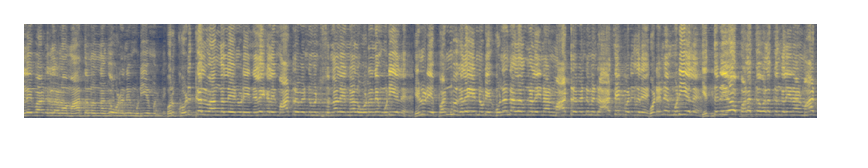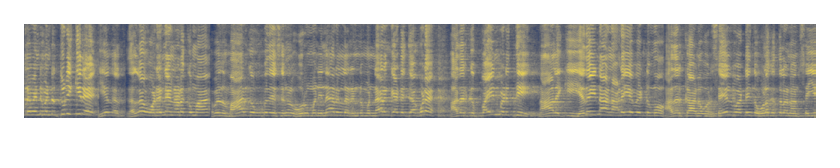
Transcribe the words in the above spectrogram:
நிலைப்பாடுகளை நான் மாத்தணும்னாக்க உடனே முடிய மாட்டேன் ஒரு கொடுக்கல் வாங்கல என்னுடைய நிலைகளை மாற்ற வேண்டும் என்று சொன்னால் என்னால் உடனே முடியல. என்னுடைய பண்புகளை என்னுடைய குணநலன்களை நான் மாற்ற வேண்டும் என்று ஆசைப்படுகிறேன். உடனே முடியல. எத்தனையோ பழக்க வழக்கங்களை நான் மாற்ற வேண்டும் என்று துடிக்கிறேன். இதெல்லாம் உடனே நடக்குமா? இந்த மார்க்க உபதேசங்கள் ஒரு மணி நேரம் இல்ல ரெண்டு மணி நேரம் கேட்டுச்சா கூட அதற்கு பயன்படுத்தி நாளைக்கு எதை நான் அடைய வேண்டுமோ அதற்கான ஒரு செயல்பாட்டை இந்த உலகத்தில் நான் செய்ய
